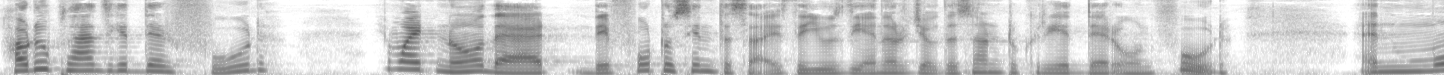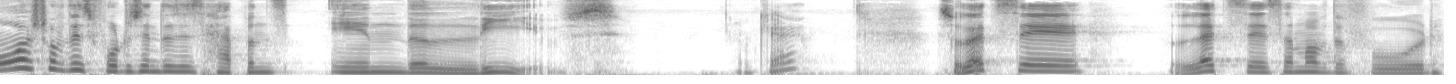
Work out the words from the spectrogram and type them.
How do plants get their food? You might know that they photosynthesize. They use the energy of the sun to create their own food. And most of this photosynthesis happens in the leaves. Okay? So let's say let's say some of the food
